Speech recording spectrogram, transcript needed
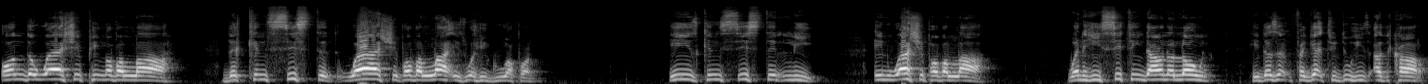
on the worshipping of Allah. The consistent worship of Allah is what he grew up on. He is consistently in worship of Allah. When he's sitting down alone, he doesn't forget to do his adhkar.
